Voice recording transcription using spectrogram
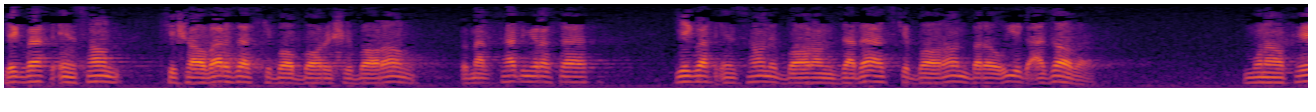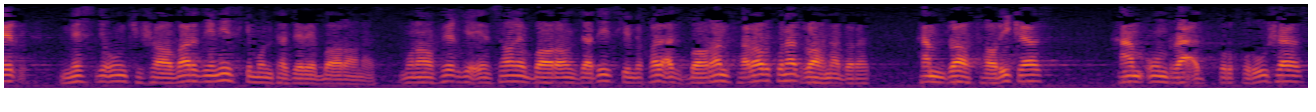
یک وقت انسان کشاورز است که با بارش باران به مقصد می‌رسد. یک وقت انسان باران زده است که باران برای او یک عذاب است. منافق مثل اون کشاورزی نیست که منتظر باران است. منافق یه انسان باران زده است که می‌خواد از باران فرار کند راه ندارد. هم راه تاریک است هم اون رعد پرخروش است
